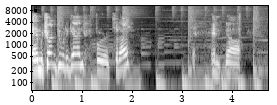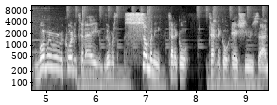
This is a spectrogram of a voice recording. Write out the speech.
And we're trying to do it again for today. And uh, when we were recorded today, there was so many technical technical issues that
